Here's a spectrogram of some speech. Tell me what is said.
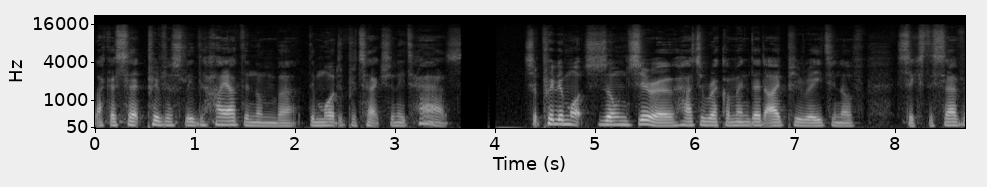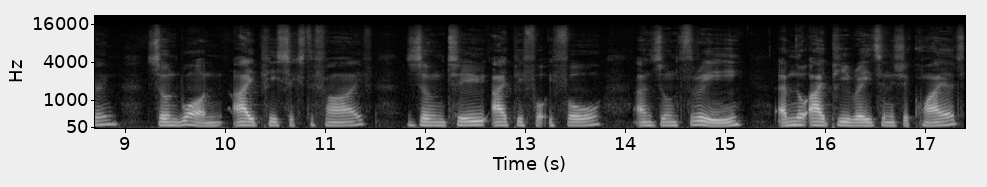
Like I said previously, the higher the number, the more the protection it has. So pretty much zone 0 has a recommended IP rating of 67, zone 1 IP65, zone 2 IP44 and zone 3 um, no IP rating is required.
